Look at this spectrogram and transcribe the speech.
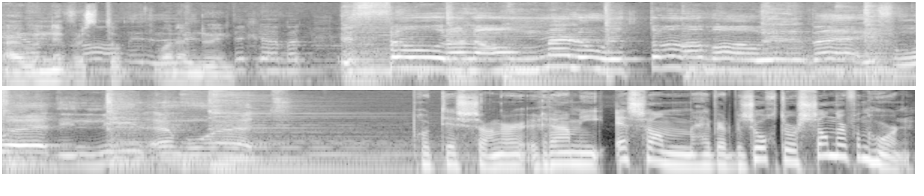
I will never stop what I'm doing. Protestzanger Rami Essam. Hij werd bezocht door Sander van Hoorn.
